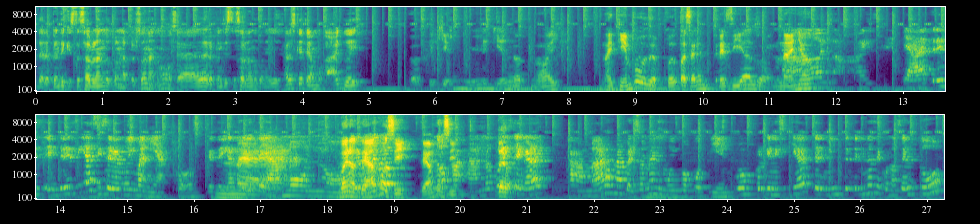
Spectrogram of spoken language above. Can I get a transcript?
De repente que estás hablando con la persona, ¿no? O sea, de repente estás hablando con ella. ¿Sabes qué? Te amo. Ay, güey. Oh, te quiero. Te quiero. No, no hay. No hay tiempo. O sea, puede pasar en tres días o en un año. No, no. es- Ya, tres, en tres días sí se ve muy maníacos. Que te digan, Nah. te amo, no. Bueno, te amo, no- sí. Te amo, no, sí. Ajá, no puedes Pero- llegar a amar a una persona en muy poco tiempo, porque ni siquiera te terminas de conocer tú,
